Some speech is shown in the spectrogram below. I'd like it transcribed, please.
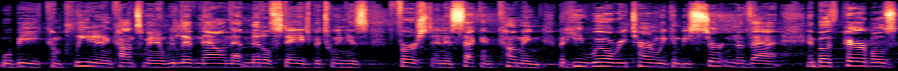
will be completed and consummated. We live now in that middle stage between his first and his second coming, but he will return. We can be certain of that. In both parables,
